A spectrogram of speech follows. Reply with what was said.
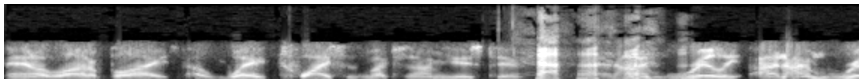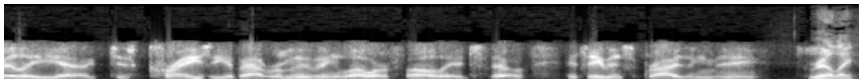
and a lot of blight. Uh, way twice as much as I'm used to. and I'm really, and I'm really uh, just crazy about removing lower foliage. So it's even surprising me. Really?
